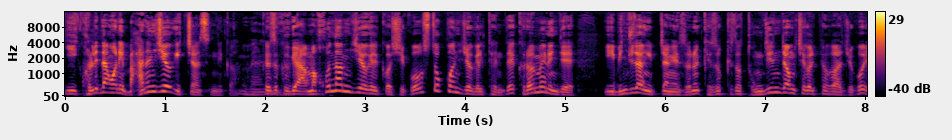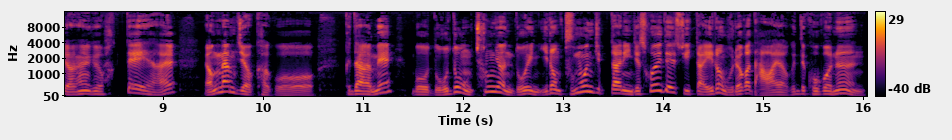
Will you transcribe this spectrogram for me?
이 권리당원이 많은 지역이 있지 않습니까? 네. 그래서 그게 아마 호남 지역일 것이고 수도권 지역일 텐데 그러면 이제 이 민주당 입장에서는 계속해서 동진 정책을 펴가지고 영향력을 확대해야 할 영남 지역하고 그 다음에 뭐 노동, 청년, 노인 이런 부문 집단이 이제 소외될 수 있다 이런 우려가 나와요. 근데 그거는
